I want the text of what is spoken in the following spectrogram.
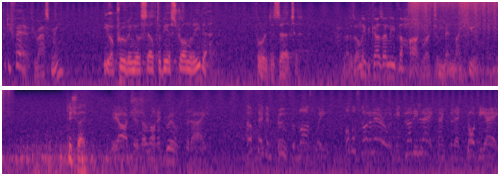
Pretty fair, if you ask me. You're proving yourself to be a strong leader. For a deserter. That is only because I leave the hard work to men like you. touche. The archers are on running drills today. Hope they've improved from last week. Almost got an arrow in me bloody leg thanks to their dodgy aim.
